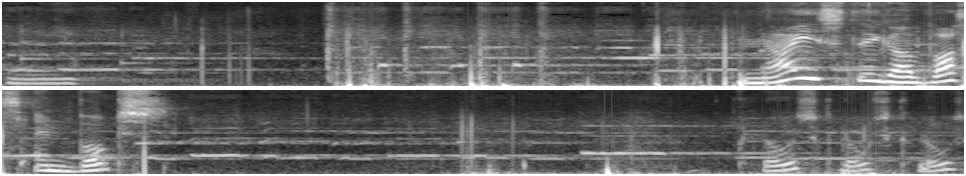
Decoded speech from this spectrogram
von mir? Nice, Digga. Was ein Box. Close, close, close,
